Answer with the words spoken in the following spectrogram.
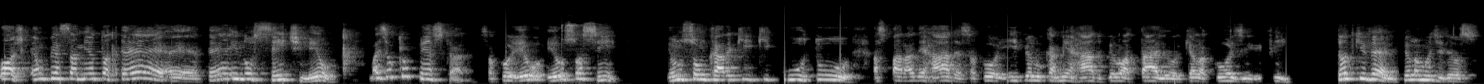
lógico, é um pensamento até, é, até inocente meu, mas é o que eu penso, cara, sacou? Eu, eu sou assim, eu não sou um cara que, que curto as paradas erradas, sacou? Ir pelo caminho errado, pelo atalho, aquela coisa, enfim. Tanto que, velho, pelo amor de Deus.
